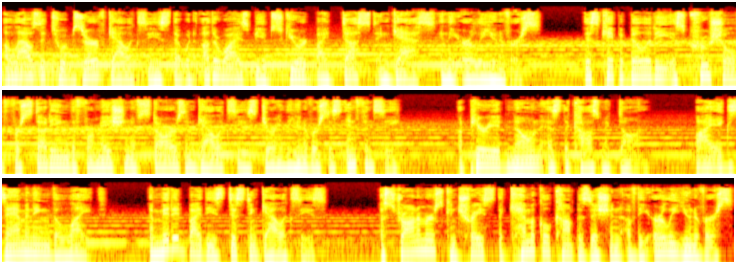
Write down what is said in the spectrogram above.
allows it to observe galaxies that would otherwise be obscured by dust and gas in the early universe. This capability is crucial for studying the formation of stars and galaxies during the universe's infancy, a period known as the cosmic dawn. By examining the light emitted by these distant galaxies, astronomers can trace the chemical composition of the early universe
